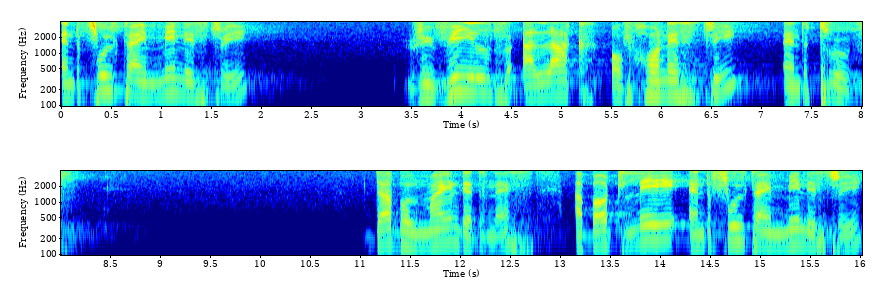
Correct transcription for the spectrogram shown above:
and full time ministry reveals a lack of honesty and truth double mindedness about lay and full time ministry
